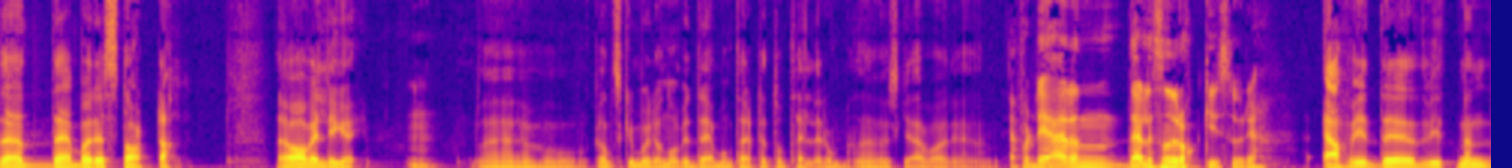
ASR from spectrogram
det, det bare starta. Det var veldig gøy. Mm. ganske moro når vi demonterte et hotellrom. Det husker jeg var eh, Ja, for det er, en, det er litt sånn rockehistorie. Ja, vi, det, vi, men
